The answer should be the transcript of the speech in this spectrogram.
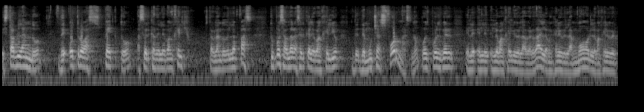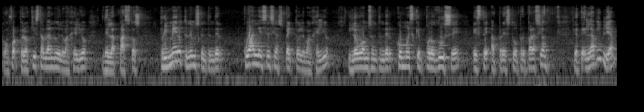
está hablando de otro aspecto acerca del Evangelio, está hablando de la paz. Tú puedes hablar acerca del Evangelio de, muchas formas, ¿no? Puedes, puedes ver el, el, Evangelio de la verdad, el Evangelio del amor, el Evangelio del confort, pero aquí está hablando del Evangelio de la paz. Entonces, primero tenemos que entender cuál es ese aspecto del Evangelio y luego vamos a entender cómo es que produce este apresto o preparación. Fíjate, en la Biblia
